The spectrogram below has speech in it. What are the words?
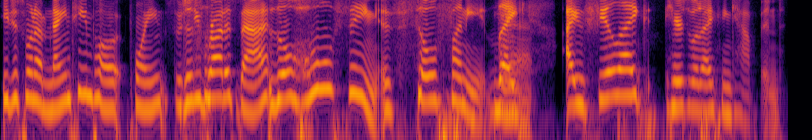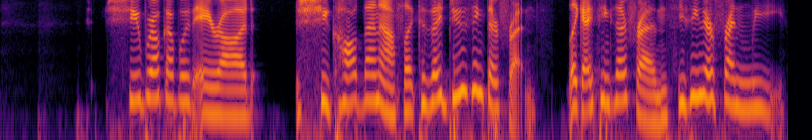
He just went up 19 po- points, so she brought us that. The whole thing is so funny. Like, Yeah. I feel like here's what I think happened. She broke up with A Rod. She called Ben Affleck because I do think they're friends. Like, I think they're friends. You think they're friendly?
